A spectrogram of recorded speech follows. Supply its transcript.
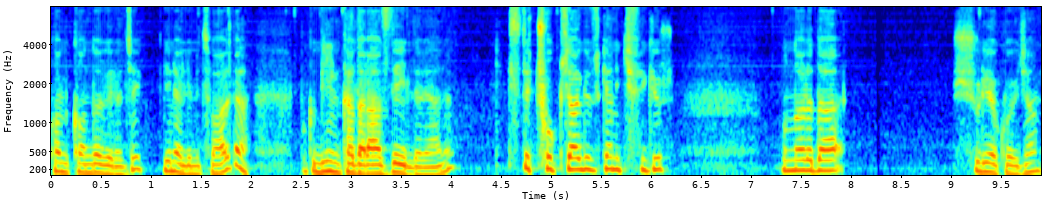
Comic Con'da verilecek. Yine limit var da bu bin kadar az değildir yani. İkisi de çok güzel gözüken iki figür. Bunları da şuraya koyacağım.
